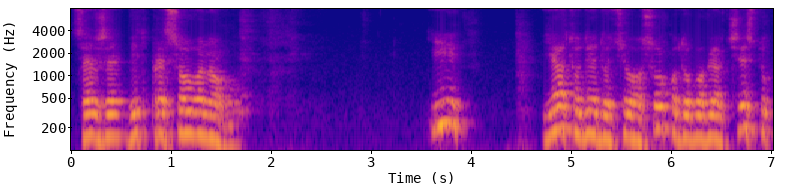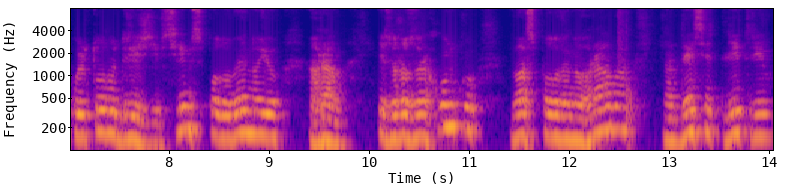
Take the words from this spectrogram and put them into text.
Це вже відпресованого. І я туди до цього соку додав чисту культуру дріжджів 7,5 грам. Із розрахунку 2,5 грама на 10 літрів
